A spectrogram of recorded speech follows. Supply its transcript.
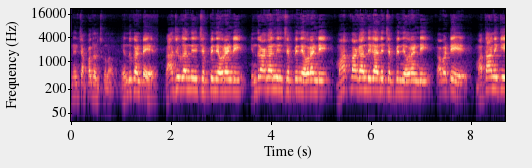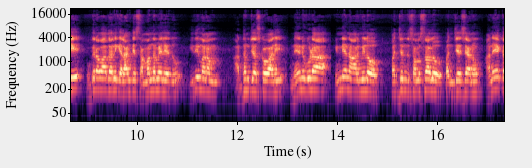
నేను చెప్పదలుచుకున్నాను. ఎందుకంటే రాజీవ్ గాంధీని చంపింది ఎవరండి? ఇందిరాగాంధీని చంపింది ఎవరండి? మహాత్మా గాంధీ గారిని చంపింది ఎవరండి? కాబట్టి మతానికి ఉగ్రవాదానికి ఎలాంటి సంబంధమే లేదు. ఇది మనం అర్థం చేసుకోవాలి. నేను కూడా ఇండియన్ ఆర్మీలో పద్దెనిమిది సంవత్సరాలు పనిచేశాను. అనేక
